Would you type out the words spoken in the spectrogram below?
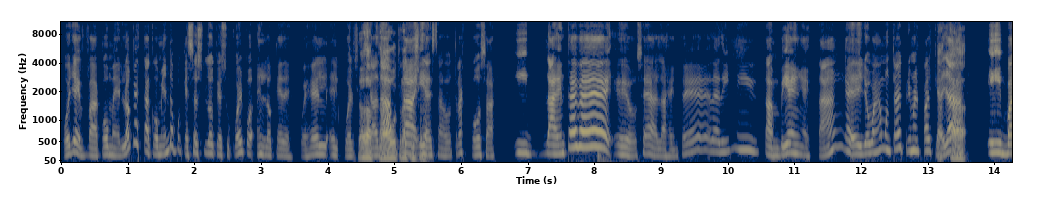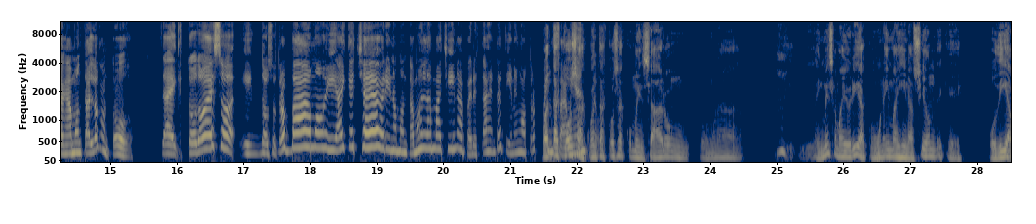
oye, va a comer lo que está comiendo, porque eso es lo que su cuerpo, en lo que después el, el cuerpo Se se adapta a otra y a esas otras cosas. Y la gente ve, eh, o sea, la gente de Disney también están, ellos van a montar el primer parque allá Ah, y van a montarlo con todo. O sea, todo eso, y nosotros vamos y ay, qué chévere, y nos montamos en las machinas, pero esta gente tiene otros ¿Cuántas pensamientos. cosas, cuántas cosas comenzaron con una la inmensa mayoría, con una imaginación de que podía...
